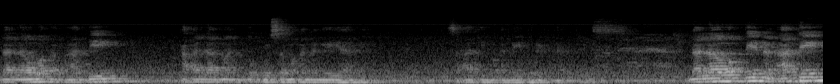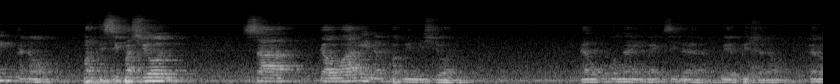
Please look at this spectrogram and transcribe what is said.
Lalawak ang ating kaalaman tungkol sa mga nangyayari sa ating mga neighboring countries. Lalawak din ang ating ano, partisipasyon sa gawain ng pagmimisyon. Ewan ko kung na-invite si na Kuya Pete, ano? Pero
